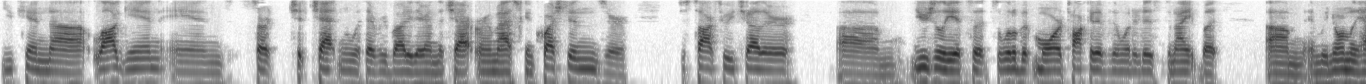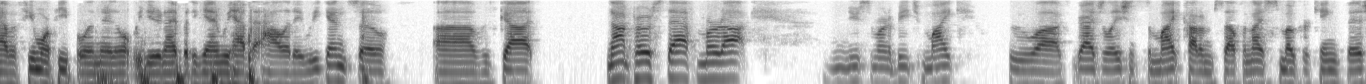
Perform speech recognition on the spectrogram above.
you can uh, log in and start chit chatting with everybody there in the chat room, asking questions or just talk to each other. Um, usually it's a, it's a little bit more talkative than what it is tonight, but um, and we normally have a few more people in there than what we do tonight. But again, we have that holiday weekend, so uh, we've got non-pro staff Murdoch, New Smyrna Beach Mike, who uh, congratulations to Mike, caught himself a nice smoker kingfish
